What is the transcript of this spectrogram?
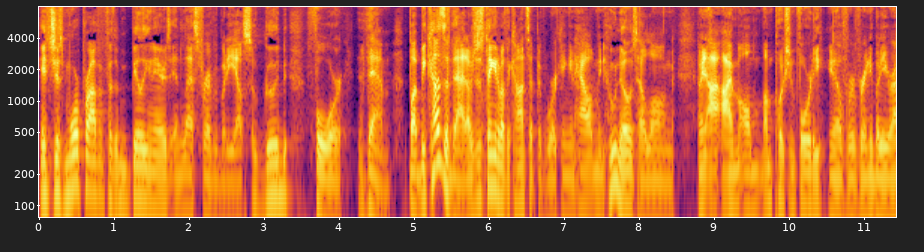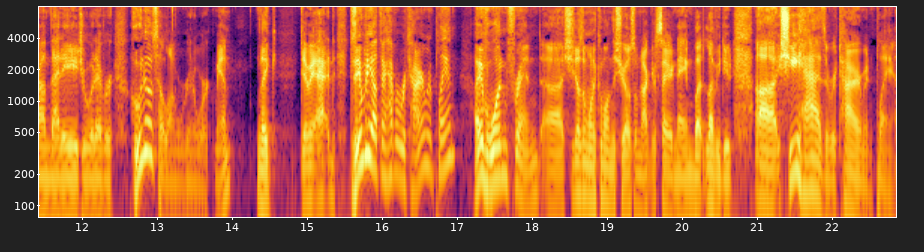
it's just more profit for the billionaires and less for everybody else. So good for them. But because of that, I was just thinking about the concept of working and how, I mean, who knows how long, I mean, I, am I'm, I'm pushing 40, you know, for, for anybody around that age or whatever. Who knows how long we're going to work, man? Like, does anybody out there have a retirement plan? I have one friend. Uh, she doesn't want to come on the show, so I'm not going to say her name, but love you, dude. Uh, she has a retirement plan.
